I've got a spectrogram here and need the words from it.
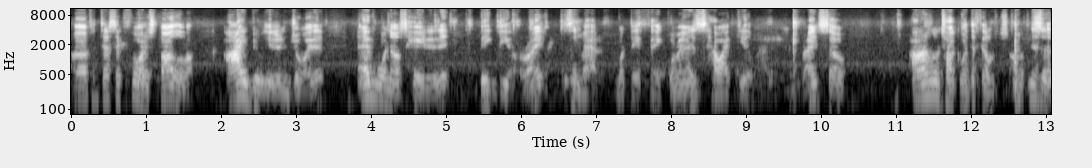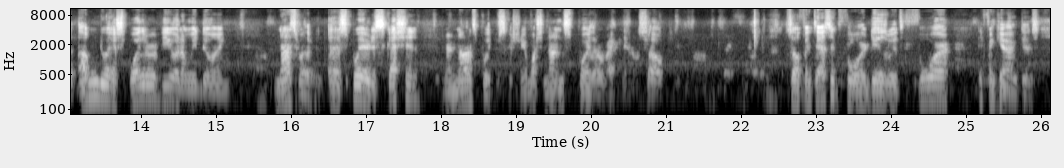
uh, Fantastic Four? His follow-up. I really did enjoy it. Everyone else hated it. Big deal, right? Doesn't matter what they think. What matters is how I feel about it right? So I'm going to talk about the film. This is a, I'm doing a spoiler review, and I'm going to be doing non spoiler, a spoiler discussion, and a non-spoiler discussion. You're watching non-spoiler right now. So, so Fantastic Four deals with four different characters:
